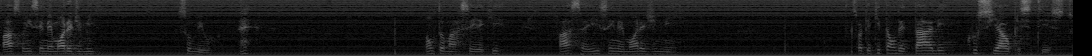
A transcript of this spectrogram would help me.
façam isso em memória de mim. Sumiu. Né? Vamos tomar ceia aqui? Faça isso em memória de mim. Só que aqui está um detalhe crucial para esse texto.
